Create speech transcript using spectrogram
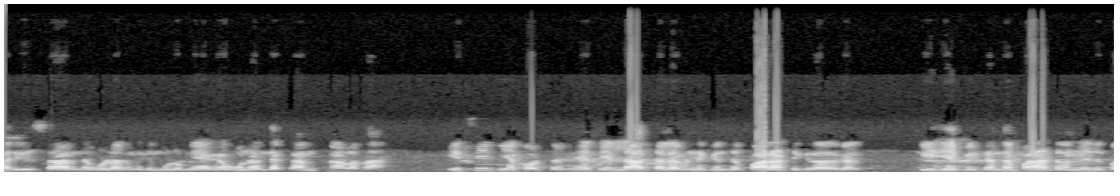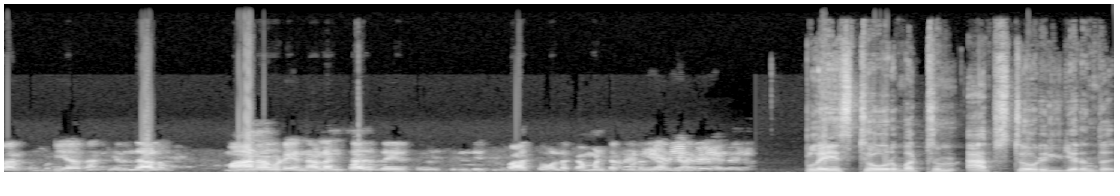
அறிவு சார்ந்த உலகம் இது முழுமையாக உணர்ந்த காரணத்தினால தான் எஸ்சிபியை பொறுத்தவரைக்கும் நேற்று எல்லா தலைவரும் இன்னைக்கு வந்து பாராட்டுகிறார்கள். பிஜேபி கிட்ட அந்த பாராட்டை நம்ம எதிர்பார்க்க முடியாதான். இருந்தாலும் மாணவருடைய நலன் சார் தயவு சிந்தித்து பார்த்து உங்களை கமெண்ட்டை கொடுங்க. பிளே ஸ்டோர் மற்றும் ஆப் ஸ்டோரில் இருந்து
